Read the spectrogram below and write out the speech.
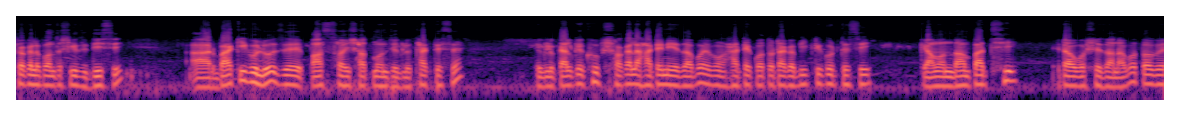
সকালে পঞ্চাশ কেজি দিছি। আর বাকিগুলো যে পাঁচ, ছয়, সাত মন যেগুলো থাকতেছে, এগুলো কালকে খুব সকালে হাটে নিয়ে যাব এবং হাটে কত টাকা বিক্রি করতেছি, কেমন দাম পাচ্ছি, এটা অবশ্যই জানাব। তবে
